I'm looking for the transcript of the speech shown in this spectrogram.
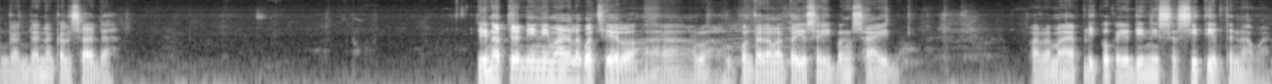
ang ganda ng kalsada. Then after din ni mga kalakwatsero, uh, pupunta naman tayo sa ibang side para ma-apply ko kayo din sa City of Tanawan.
